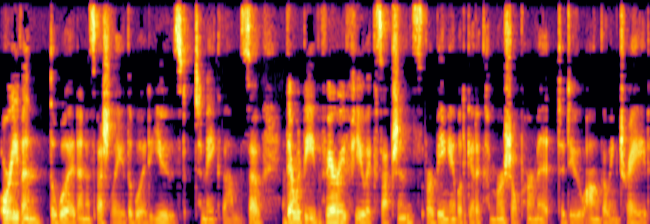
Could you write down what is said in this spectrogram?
or even the wood, and especially the wood used to make them. So there would be very few exceptions for being able to get a commercial permit to do ongoing trade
